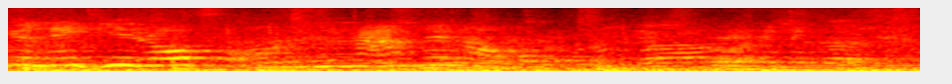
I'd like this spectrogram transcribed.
gonna get off on? the mountain now. are we gonna go?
